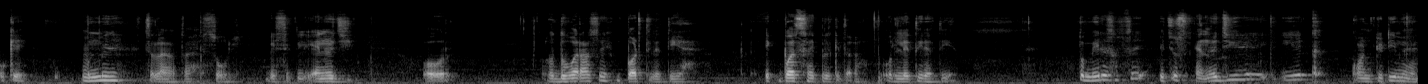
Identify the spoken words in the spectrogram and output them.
ओके उनमें चला जाता है सोल बेसिकली एनर्जी और दोबारा से बर्थ लेती है। एक बर्थ साइकिल की तरह और लेती रहती है। तो मेरे हिसाब से ये जो एनर्जी है, ये एक क्वांटिटी में है।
